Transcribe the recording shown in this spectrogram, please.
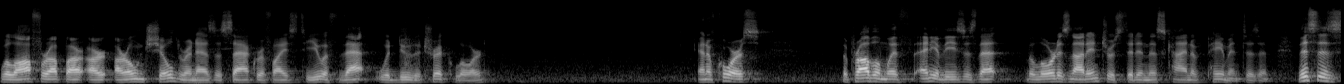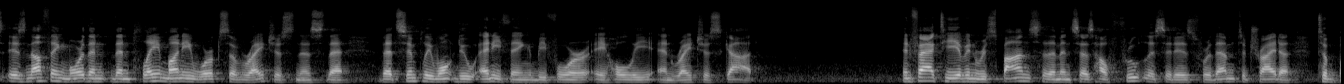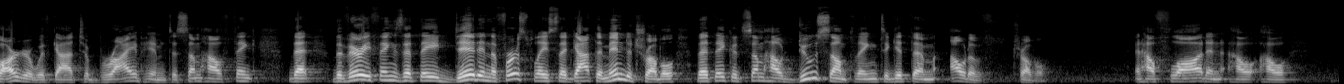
We'll offer up our, our, our own children as a sacrifice to you if that would do the trick, Lord. And of course, the problem with any of these is that the Lord is not interested in this kind of payment, is it? This is, is nothing more than, than play money works of righteousness that, that simply won't do anything before a holy and righteous God. In fact, he even responds to them and says how fruitless it is for them to try to, to barter with God, to bribe him, to somehow think that the very things that they did in the first place that got them into trouble, that they could somehow do something to get them out of trouble. And how flawed and how, how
